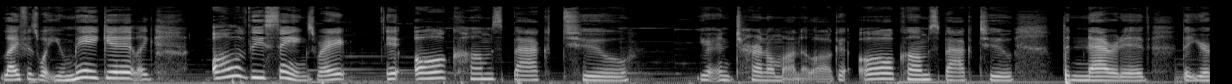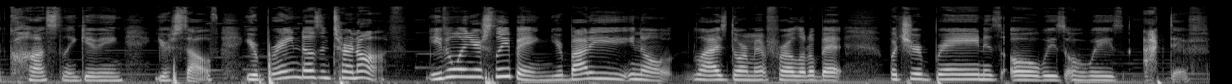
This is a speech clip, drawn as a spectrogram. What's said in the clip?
life is what you make it. Like all of these things, right? It all comes back to your internal monologue. It all comes back to the narrative that you're constantly giving yourself. Your brain doesn't turn off. Even when you're sleeping, your body, you know, lies dormant for a little bit, but your brain is always, always active.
